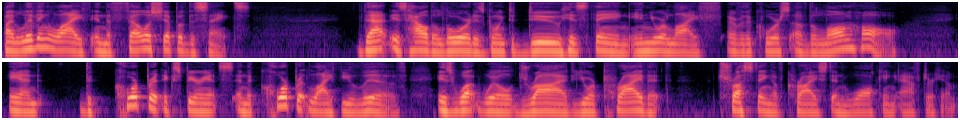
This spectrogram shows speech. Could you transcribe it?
by living life in the fellowship of the saints. That is how the Lord is going to do his thing in your life over the course of the long haul. And the corporate experience and the corporate life you live is what will drive your private trusting of Christ and walking after him.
